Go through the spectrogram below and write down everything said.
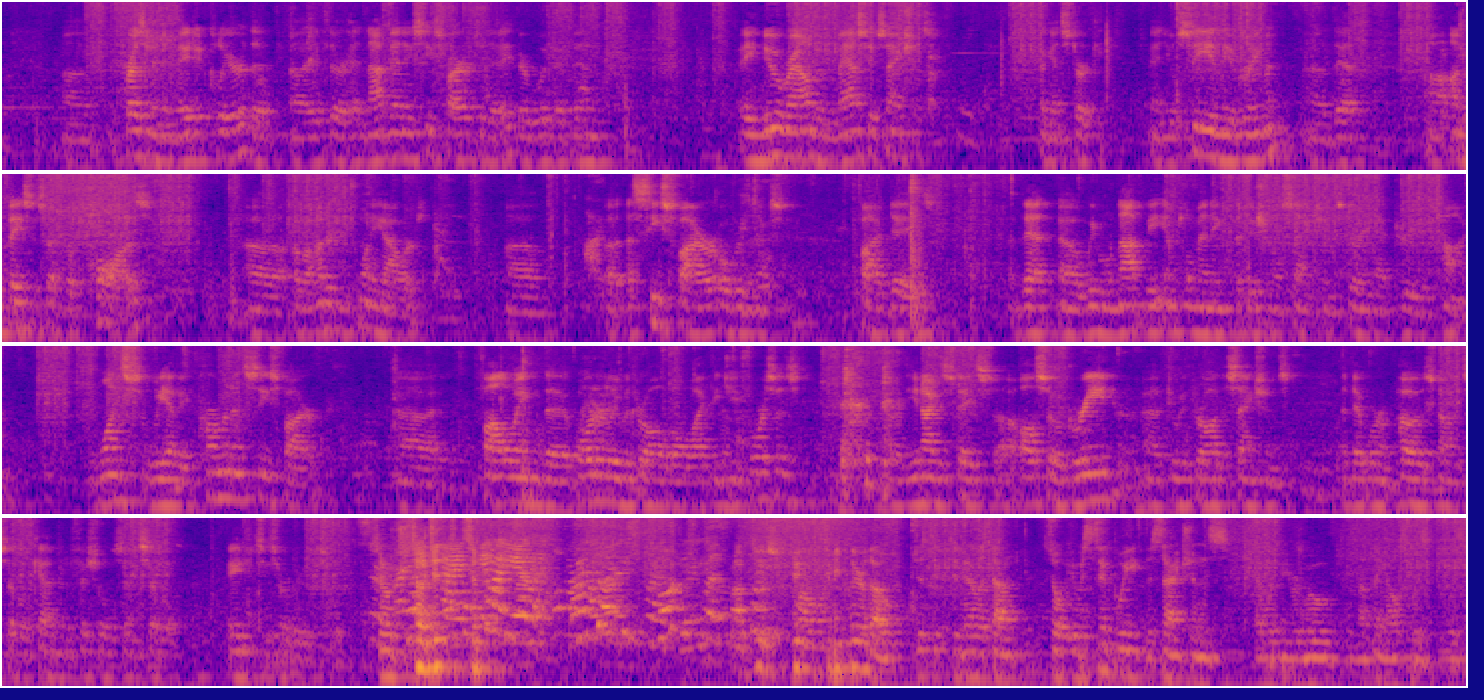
The President had made it clear that if there had not been a ceasefire today, there would have been a new round of massive sanctions against Turkey. And you'll see in the agreement uh, that uh, on the basis of the pause uh, of 120 hours, uh, a ceasefire over the next five days, that uh, we will not be implementing additional sanctions during that period of time once we have a permanent ceasefire, uh, following the orderly withdrawal of all YPG forces, uh, the United States uh, also agreed uh, to withdraw the sanctions that were imposed on several cabinet officials and several agencies earlier this week. So, so just, so, Uh, please to, to be clear though, just to, to nail it down, so it was simply the sanctions that would be removed, and nothing else was, was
